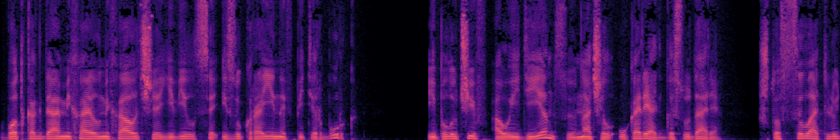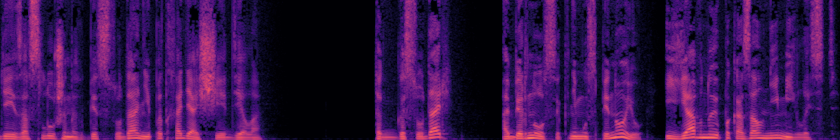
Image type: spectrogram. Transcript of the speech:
Вот когда Михаил Михайлович явился из Украины в Петербург, и, получив аудиенцию, начал укорять государя, что ссылать людей заслуженных без суда неподходящее дело. Так государь обернулся к нему спиною и явную показал немилость.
